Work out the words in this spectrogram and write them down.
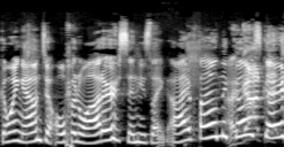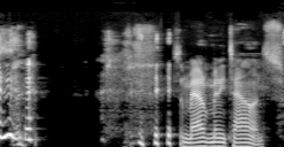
going out into open waters, and he's like, "I found the I Coast Guard." He's a man of many talents.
